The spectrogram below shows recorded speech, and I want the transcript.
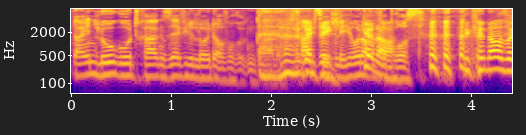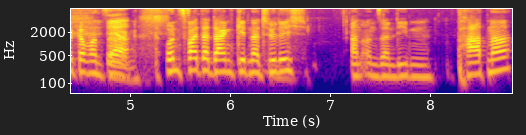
Dein Logo tragen sehr viele Leute auf dem Rücken gerade. Tatsächlich, oder Genau. auf der Brust. genau so kann man sagen. Und zweiter Dank geht natürlich an unseren lieben Partner.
